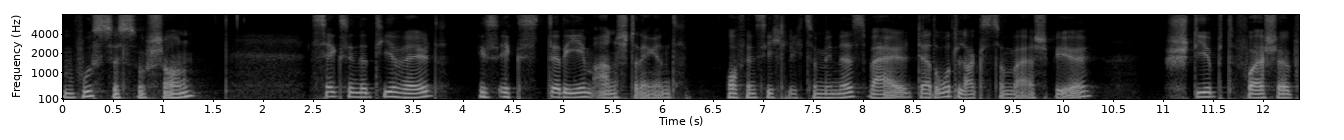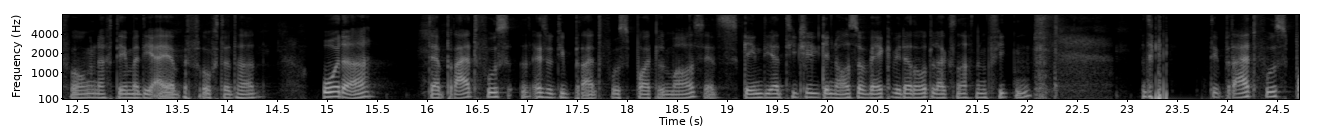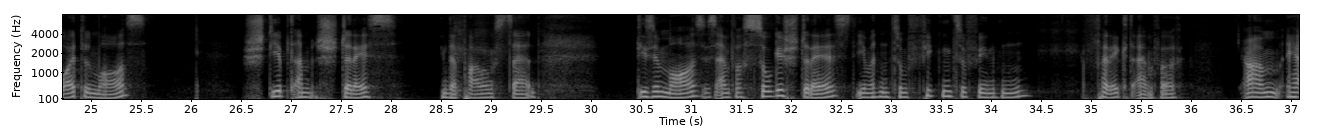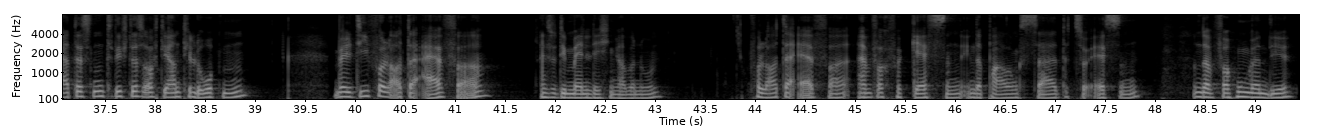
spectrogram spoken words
wusstest du schon, Sex in der Tierwelt ist extrem anstrengend. Offensichtlich zumindest, weil der Rotlachs zum Beispiel stirbt vor Erschöpfung, nachdem er die Eier befruchtet hat. Oder der Breitfuß, also die Breitfußbeutelmaus, jetzt gehen die Artikel genauso weg wie der Rotlachs nach dem Ficken. Die Breitfußbeutelmaus stirbt am Stress in der Paarungszeit. Diese Maus ist einfach so gestresst, jemanden zum Ficken zu finden, verreckt einfach. Am härtesten trifft es auch die Antilopen, weil die vor lauter Eifer, also die männlichen aber nur, vor lauter Eifer einfach vergessen, in der Paarungszeit zu essen und dann verhungern die.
